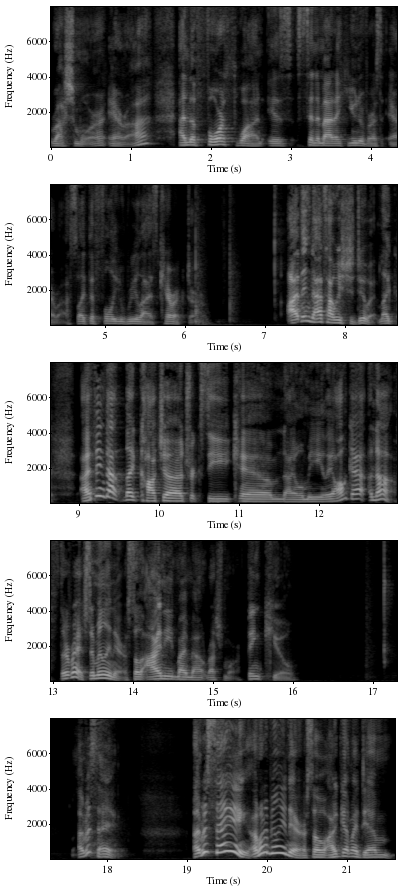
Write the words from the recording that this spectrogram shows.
Rushmore era. And the fourth one is cinematic universe era. So like the fully realized character. I think that's how we should do it. Like, I think that like Katya, Trixie, Kim, Naomi, they all get enough. They're rich, they're millionaires. So I need my Mount Rushmore. Thank you. I'm just saying. I'm just saying. I want a millionaire, so I get my damn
